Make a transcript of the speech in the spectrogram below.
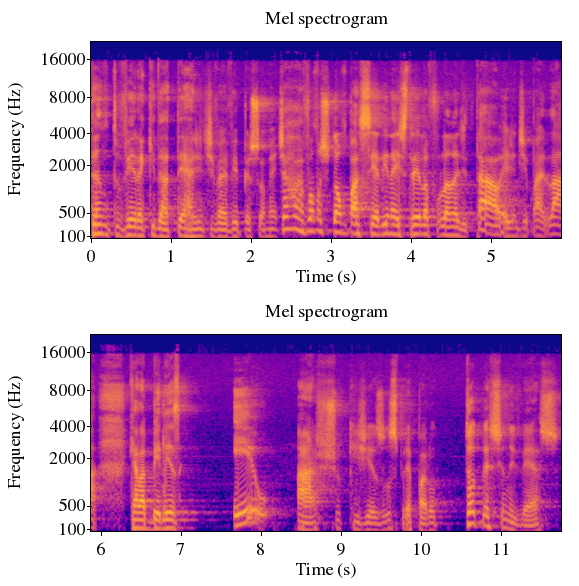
tanto ver aqui da terra, a gente vai ver pessoalmente. Ah, vamos dar um passeio ali na estrela fulana de tal, e a gente vai lá, aquela beleza. Eu acho que Jesus preparou todo esse universo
